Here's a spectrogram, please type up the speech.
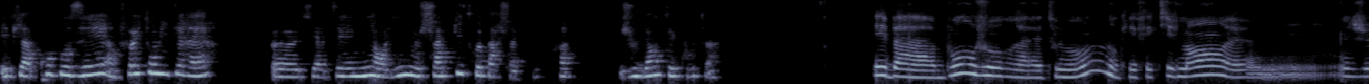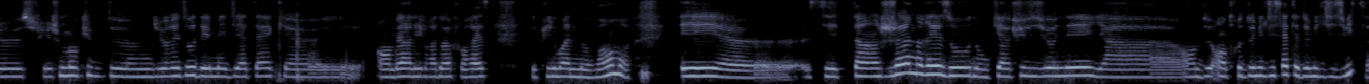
et puis a proposé un feuilleton littéraire qui a été mis en ligne chapitre par chapitre. Julien, on t'écoute. Eh ben, bonjour à tout le monde. Donc effectivement, euh, je, suis, je m'occupe du réseau des médiathèques euh, Amber Livradois Forez depuis le mois de novembre. Et euh, c'est un jeune réseau donc, qui a fusionné il y a entre 2017 et 2018.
